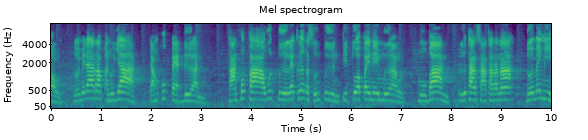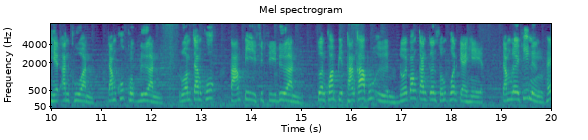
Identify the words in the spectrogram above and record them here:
อง โดยไม่ได้รับอนุญาต จำคุก 8 เดือน ฐานพกพาอาวุธปืนและเครื่องกระสุนปืน ติดตัวไปในเมือง หมู่บ้าน หรือทางสาธารณะ โดยไม่มีเหตุอันควร จำคุก 6 เดือน รวมจำคุก 3 ปี 14 เดือน ส่วนความผิดฐานฆ่าผู้อื่น โดยป้องกันเกินสมควรแก่เหตุ จำเลยที่ 1 ให้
